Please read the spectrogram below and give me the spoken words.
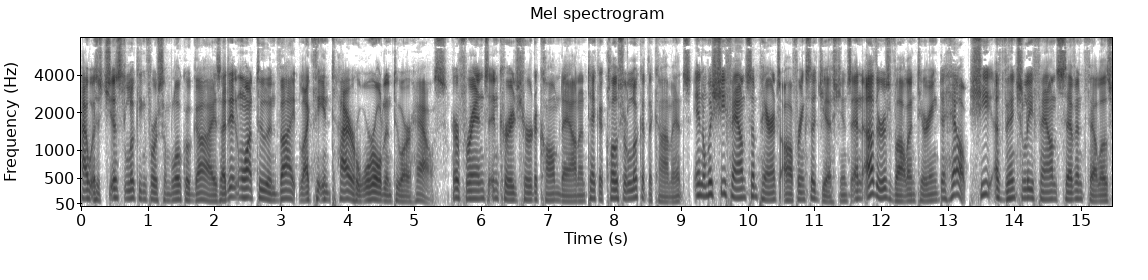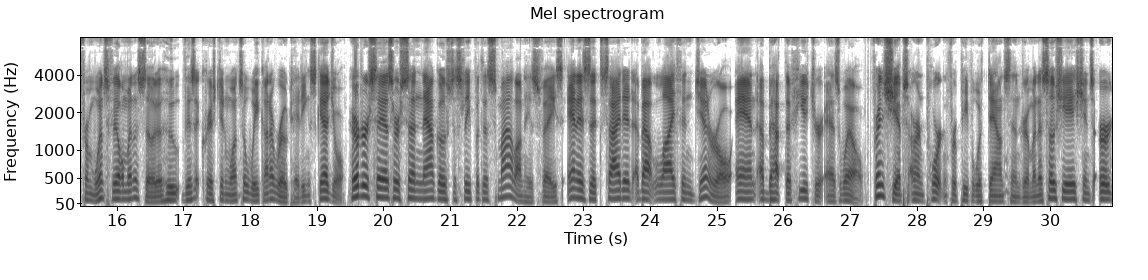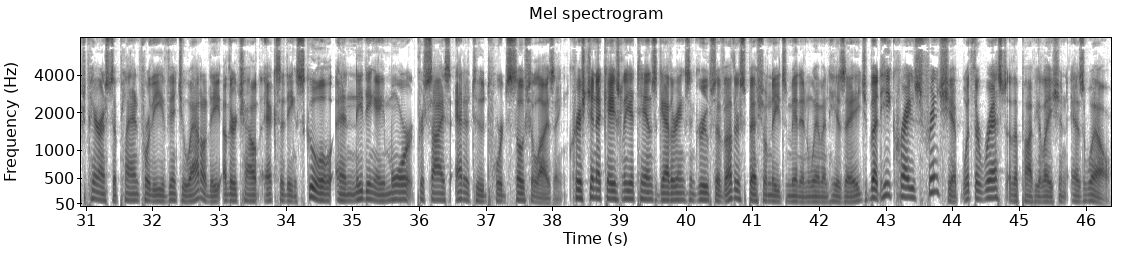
I was just looking for some local guys. I didn't want to invite like the entire world into our her house. Her friends encouraged her to calm down and take a closer look at the comments, in which she found some parents offering suggestions and others volunteering to help. She eventually found seven fellows from Wentzville, Minnesota, who visit Christian once a week on a rotating schedule. Herder says her son now goes to sleep with a smile on his face and is excited about life in general and about the future as well. Friendships are important for people with Down syndrome, and associations urge parents to plan for the eventuality of their child exiting school and needing a more precise attitude towards socializing. Christian occasionally attends gatherings and groups of other special needs men and women his age, but he craves friendship with the rest of the population as well.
